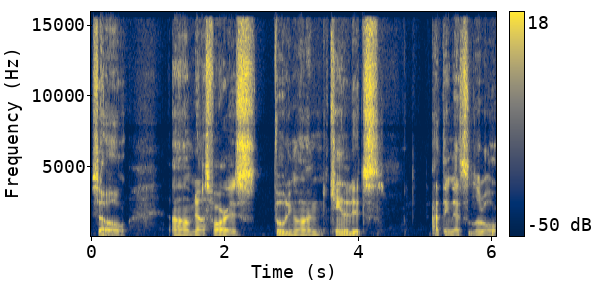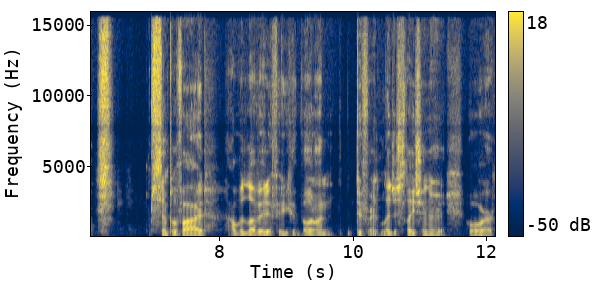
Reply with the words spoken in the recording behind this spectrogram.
So um, now, as far as voting on candidates, I think that's a little simplified. I would love it if you could vote on different legislation or or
